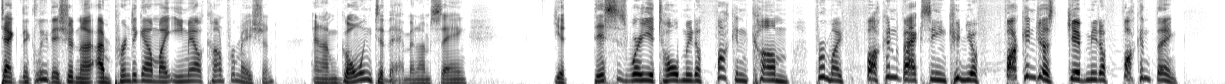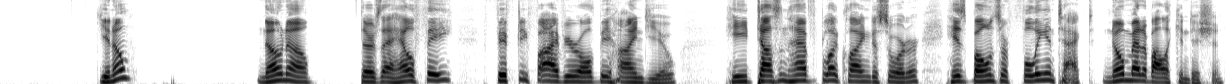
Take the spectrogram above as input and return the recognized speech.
technically they should not. I'm printing out my email confirmation and I'm going to them and I'm saying, "You, this is where you told me to fucking come for my fucking vaccine. Can you fucking just give me the fucking thing?" You know? No, no. There's a healthy 55 year old behind you. He doesn't have blood clotting disorder. His bones are fully intact, no metabolic condition.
